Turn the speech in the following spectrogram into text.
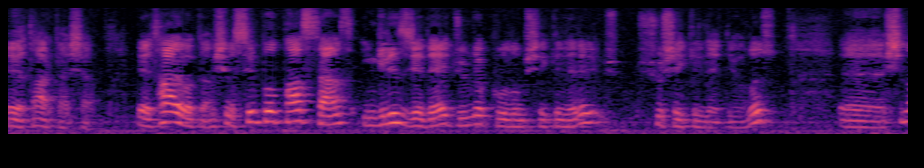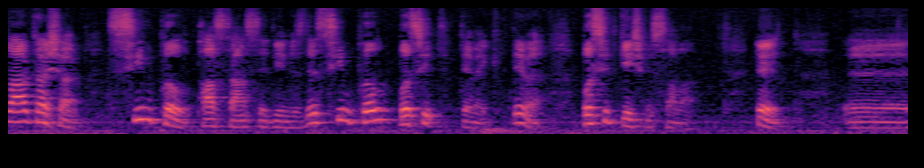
Evet arkadaşlar. Evet hadi bakalım. Şimdi simple past tense İngilizce'de cümle kurulum şekilleri şu- şekilde diyoruz. Ee, şimdi arkadaşlar simple past tense dediğimizde simple basit demek değil mi? Basit geçmiş zaman. Evet. Ee,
